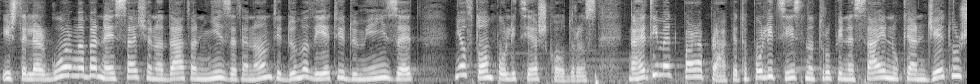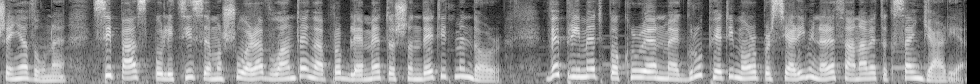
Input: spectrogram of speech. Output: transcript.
ishte larguar nga banesa që në datën 29 i 12 i 2020 njofton Policia e Shkodrës. Nga hetimet paraprake të policisë, në trupin e saj nuk janë gjetur shenja dhune. Sipas policisë e moshuara vuante nga probleme të shëndetit mendor. Veprimet po kryhen me grup hetimor për sqarimin e rrethanave të kësaj ngjarje.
